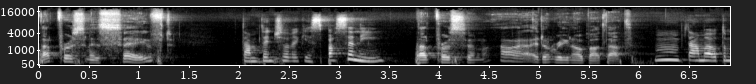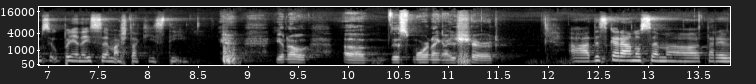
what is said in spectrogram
That person is saved, Tam ten člověk je spasený, that person, oh, I don't really know about that. hmm, tamhle o tom si úplně nejsem až tak jistý. you know, um, this morning I shared A dneska ráno jsem eh, tady,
